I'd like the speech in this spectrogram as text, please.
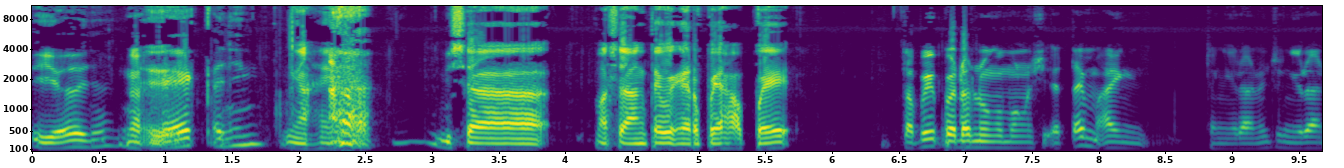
iya nya ngehek anjing. Ngahe. Bisa masang TWRP HP. Tapi pada nu ngomong si eta mah aing cengiran cengiran.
